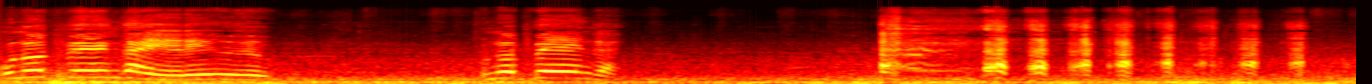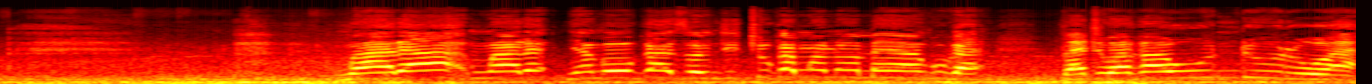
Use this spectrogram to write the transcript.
Unopenga here iwewo unopenga? Mwara mwara nyange ukazondituka mwana wamai angu ka but wakaundurwa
